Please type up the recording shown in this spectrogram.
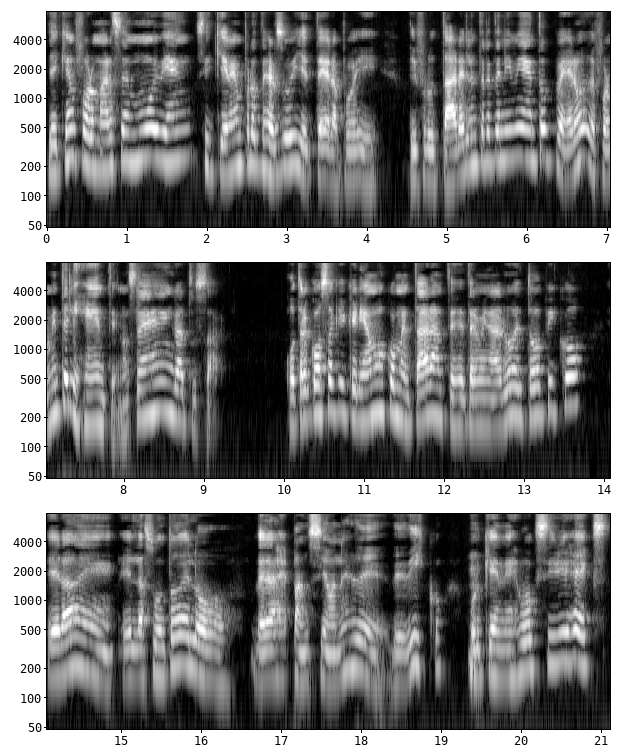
Y hay que informarse muy bien si quieren proteger su billetera, pues y disfrutar el entretenimiento, pero de forma inteligente, no se dejen engatusar. Otra cosa que queríamos comentar antes de terminar lo del tópico era el asunto de los de las expansiones de, de disco, porque en Xbox Series X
